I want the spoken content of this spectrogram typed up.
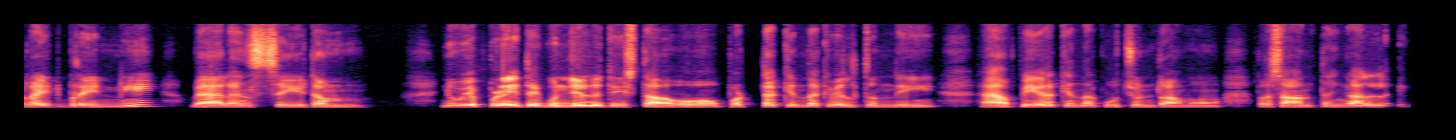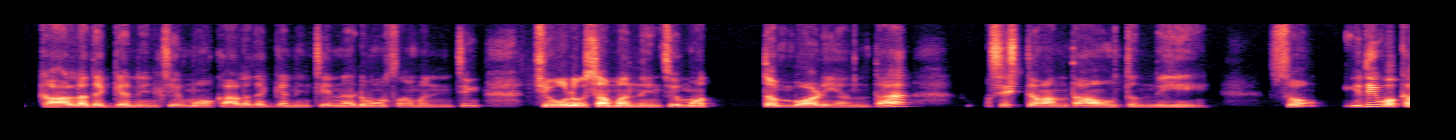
రైట్ బ్రెయిన్ని బ్యాలెన్స్ చేయటం. నువ్వు ఎప్పుడైతే గుంజిళ్ళు తీస్తావో పొట్ట కిందకి వెళ్తుంది. హ్యాపీగా కింద కూర్చుంటాము. ప్రశాంతంగా కాళ్ళ దగ్గర నుంచి మోకాళ్ళ దగ్గర నుంచి నడుముకు సంబంధించి చెవులకు సంబంధించి మొత్తం బాడీ అంతా సిస్టమ్ అంతా అవుతుంది. సో ఇది ఒక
